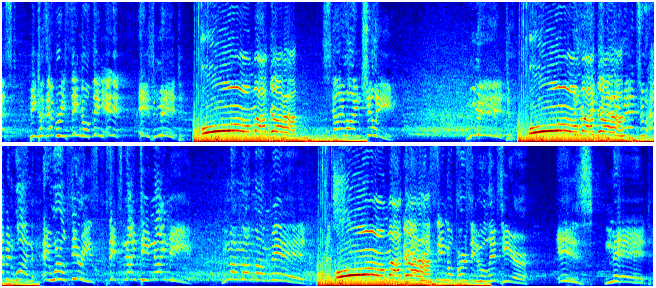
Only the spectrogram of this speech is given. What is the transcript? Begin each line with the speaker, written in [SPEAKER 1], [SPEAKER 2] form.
[SPEAKER 1] West because every single thing in it is mid.
[SPEAKER 2] Oh my God.
[SPEAKER 1] Skyline Chili, mid.
[SPEAKER 2] Oh my
[SPEAKER 1] Cincinnati
[SPEAKER 2] God.
[SPEAKER 1] Reds who haven't won a World Series since 1990. mama mid.
[SPEAKER 2] Oh my God.
[SPEAKER 1] Every single person who lives here is mid.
